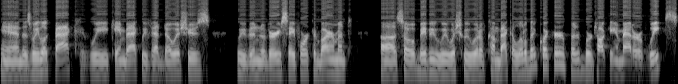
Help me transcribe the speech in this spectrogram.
And as we look back, we came back. We've had no issues. We've been in a very safe work environment. Uh, so maybe we wish we would have come back a little bit quicker, but we're talking a matter of weeks.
